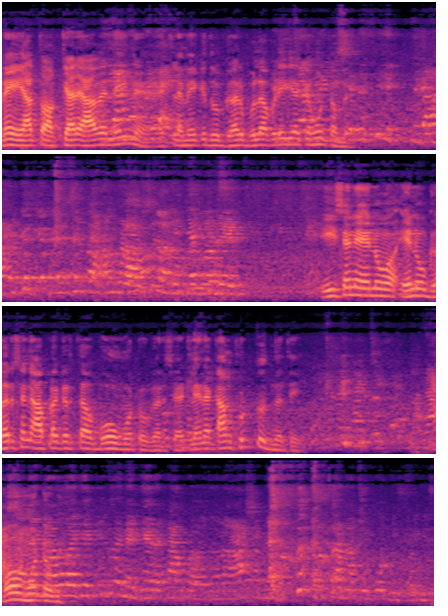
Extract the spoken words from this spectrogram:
નહીં, આ તો અત્યારે આવે નહીં ને એટલે મેં કીધું ઘર ભૂલા પડી ગયા કે હું તમે એ છે ને એનું એનું ઘર છે ને આપણા કરતાં બહુ મોટું ઘર છે એટલે એને કામ ખૂટતું જ નથી બહુ મોટું. નવ વાગે કીધું ને ઘેરે કામ કરવાનું. આ સમયે રસ્તામાંથી પહોંચી પડી.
